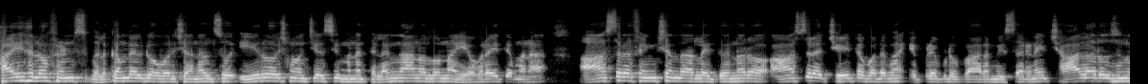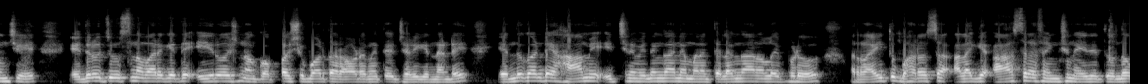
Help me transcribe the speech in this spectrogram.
Hi hello friends. Welcome back to our channel. So ఈ రోజున వచ్చేసి మన తెలంగాణలో ఉన్న ఎవరైతే మన ఆశ్ర పెన్షన్దారులు అయితే ఉన్నారో ఆశ్ర చేత పథకం ఎప్పుడెప్పుడు ప్రారంభిస్తారని చాలా రోజుల నుంచి ఎదురు చూస్తున్న వారికి అయితే ఈ రోజున గొప్ప శుభార్త రావడం అయితే జరిగిందండి. ఎందుకంటే హామీ ఇచ్చిన విధంగానే మన తెలంగాణలో ఇప్పుడు రైతు భరోసా అలాగే ఆశ్ర పెన్షన్ ఏదైతే ఉందో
